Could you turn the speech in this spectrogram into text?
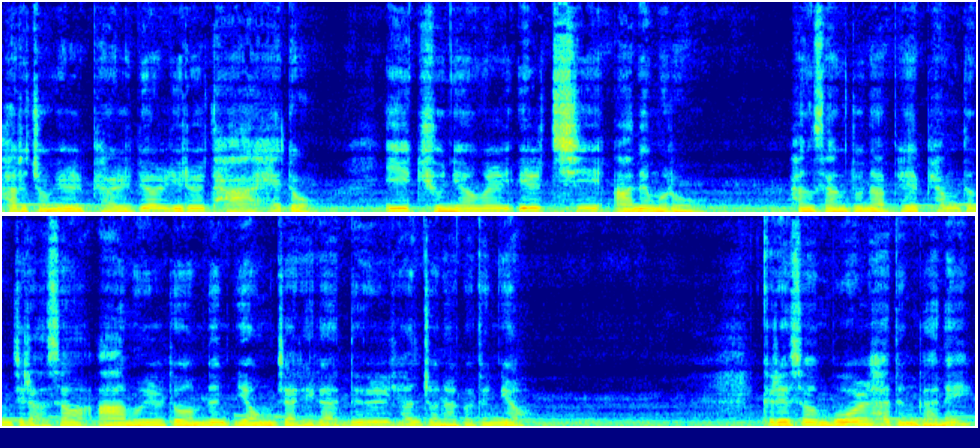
하루 종일 별별 일을 다 해도 이 균형을 잃지 않으므로 항상 눈앞에 평등지라서 아무 일도 없는 영자리가 늘 현존하거든요. 그래서 뭘 하든 간에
